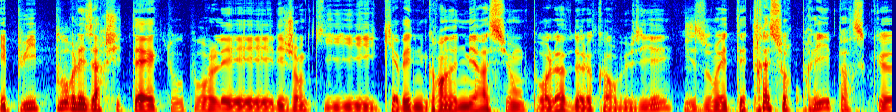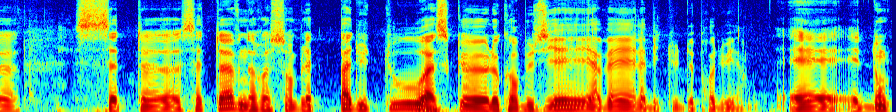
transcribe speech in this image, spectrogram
Et puis pour les architectes ou pour les, gens qui, avaient une grande admiration pour l'œuvre de Le Corbusier, ils ont été très surpris parce que cette, euh, cette œuvre ne ressemblait pas du tout à ce que Le Corbusier avait l'habitude de produire. Et, donc,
